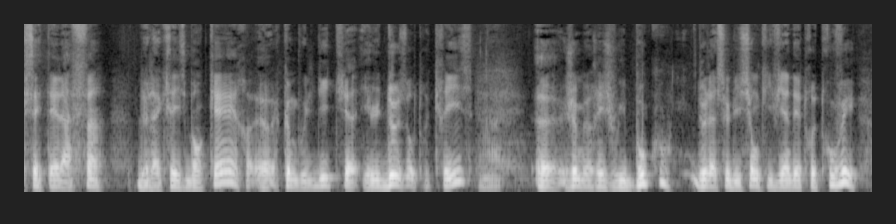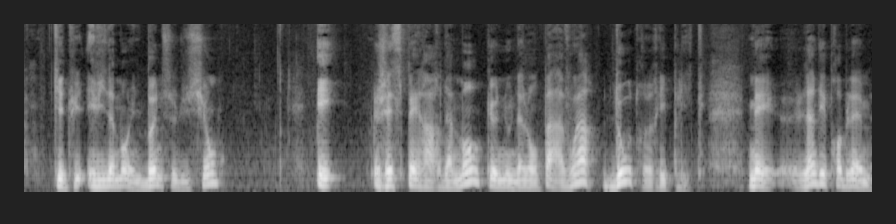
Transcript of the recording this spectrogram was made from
c'était la fin de la crise bancaire. Euh, comme vous le dites, il y a eu deux autres crises. Je me réjouis beaucoup de la solution qui vient d'être trouvée, qui est évidemment une bonne solution. Et j'espère ardemment que nous n'allons pas avoir d'autres répliques. Mais l'un des problèmes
